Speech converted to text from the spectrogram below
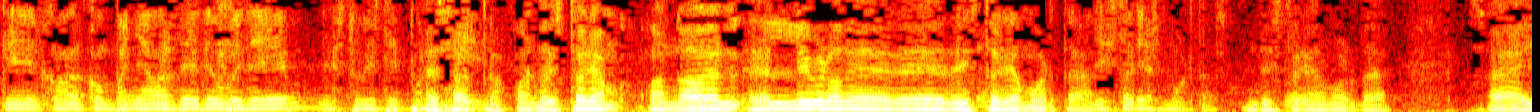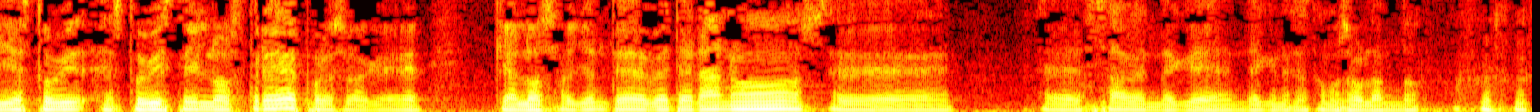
que acompañabas de DVD, estuvisteis por aquí, Exacto, cuando historia, cuando el, el libro de, de- de historia muerta, de historias muertas. de historia muerta. O sea, ahí estuvi- estuvisteis los tres, por eso que, que los oyentes veteranos eh, eh, saben de, qué, de quiénes estamos hablando.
